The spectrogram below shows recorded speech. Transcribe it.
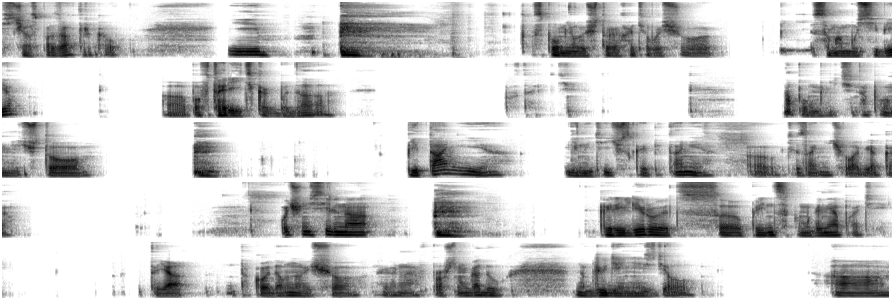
сейчас позавтракал. И вспомнилось, что я хотел еще самому себе а, повторить, как бы, да, повторить, напомнить, напомнить, что питание, генетическое питание э, в дизайне человека очень сильно коррелирует с принципом гомеопатии. Это я такое давно еще, наверное, в прошлом году наблюдение сделал. А,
